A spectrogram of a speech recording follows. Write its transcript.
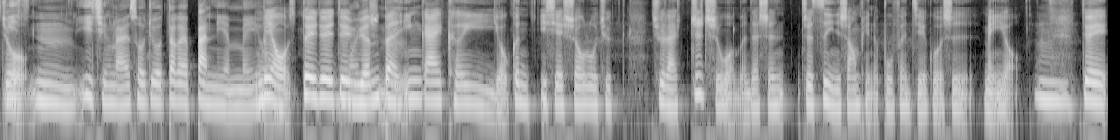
就嗯，疫情来的时候就大概半年没有没有，对对对，原本嗯应该可以有更一些收入去去来支持我们的生就自营商品的部分，结果是没有。嗯对，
